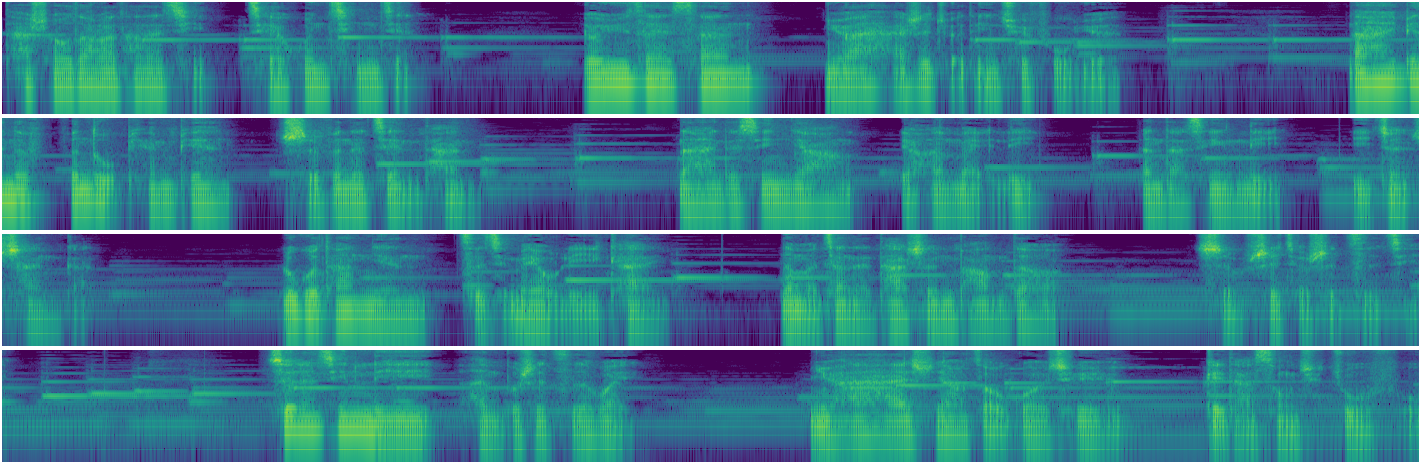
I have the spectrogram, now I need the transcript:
他收到了他的请结婚请柬，犹豫再三，女孩还是决定去赴约。男孩变得风度翩翩，十分的健谈。男孩的新娘也很美丽，让他心里一阵伤感。如果当年自己没有离开，那么站在他身旁的，是不是就是自己？虽然心里很不是滋味，女孩还是要走过去，给他送去祝福。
